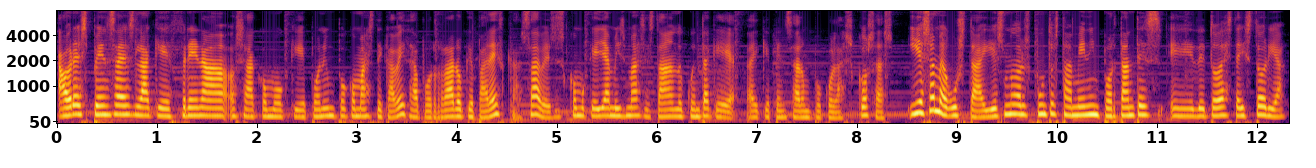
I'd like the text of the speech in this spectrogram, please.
ahora Spensa es la que frena, o sea, como que pone un poco más de cabeza, por raro que parezca, ¿sabes? Es como que ella misma se está dando cuenta que hay que pensar un poco las cosas. Y eso me gusta, y es uno de los puntos también importantes eh, de toda esta historia.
